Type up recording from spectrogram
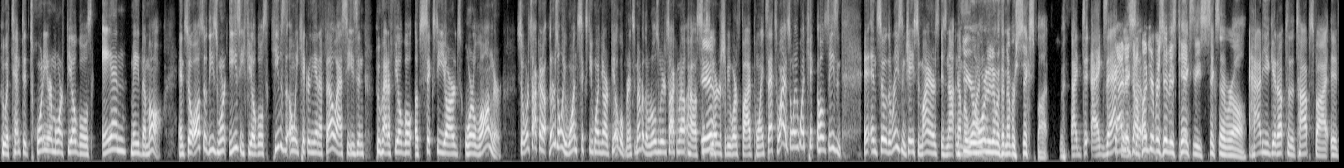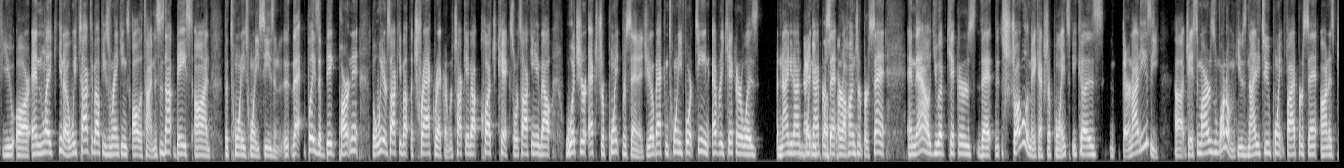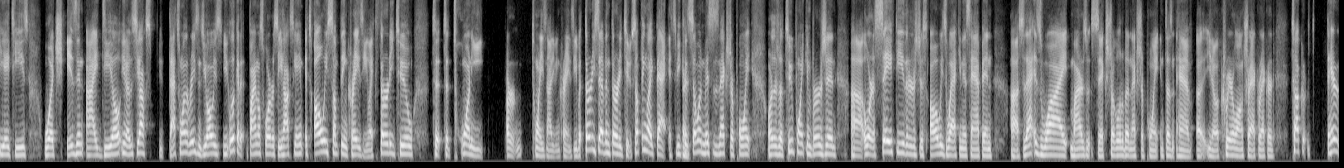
who attempted 20 or more field goals and made them all. And so also these weren't easy field goals. He was the only kicker in the NFL last season who had a field goal of 60 yards or longer. So we're talking about there's only one 61 yard field goal, Brent. Remember the rules we were talking about how a 60 Yeah. yarder should be worth five points. That's why it's only one kick the whole season. And, and so the reason Jason Myers is not number so you one, rewarded him with a number six spot. I Guy exactly. makes So- hundred percent of his kicks, and he's six overall. how do you get up to the top spot if you are and like you know we've talked about these rankings all the time. This is not based on the 2020 season. That plays a big part in it but we are talking about the track record. We're talking about clutch kicks. We're talking about what's your extra point percentage. You know back in 2014 every kicker was 99.9% or 100% and now you have kickers that struggle to make extra points because they're not easy uh, Jason Myers is one of them. He was 92.5% on his PATs, which isn't ideal. You know, the Seahawks, that's one of the reasons you always you look at it, final score of a Seahawks game, it's always something crazy, like 32 to, to 20 or 20 is not even crazy, but 37 32, something like that. It's because right. someone misses an extra point or there's a two point conversion uh, or a safety. There's just always wackiness happen. Uh, so that is why Myers with six struggled a little bit an extra point and doesn't have a you know a career long track record. Tucker,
